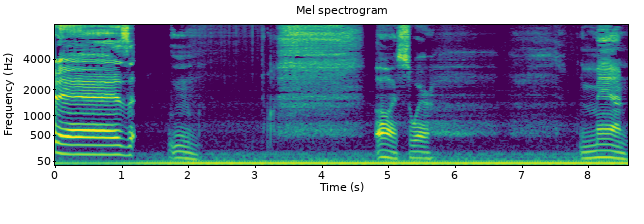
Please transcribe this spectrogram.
it is. Mm. Oh, I swear. Man.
